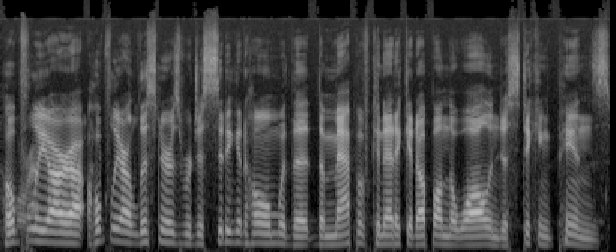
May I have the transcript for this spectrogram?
Hopefully our uh, hopefully our listeners were just sitting at home with the the map of Connecticut up on the wall and just sticking pins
